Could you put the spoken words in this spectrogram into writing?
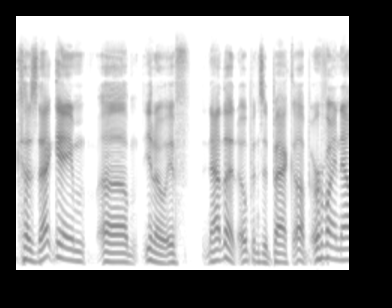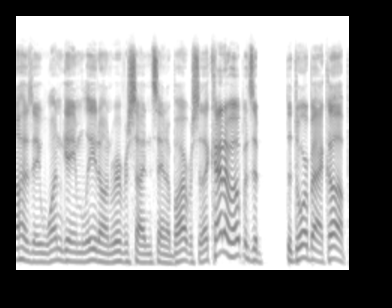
because that game, um, you know, if now that opens it back up, Irvine now has a one game lead on Riverside and Santa Barbara, so that kind of opens it, the door back up.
